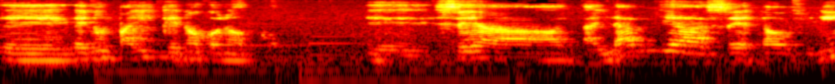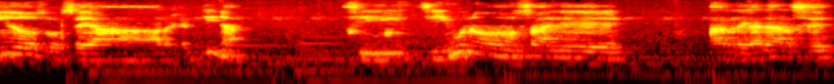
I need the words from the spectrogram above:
eh, en un país que no conozco. Eh, sea Tailandia, sea Estados Unidos o sea Argentina. Si, si uno sale a regalarse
